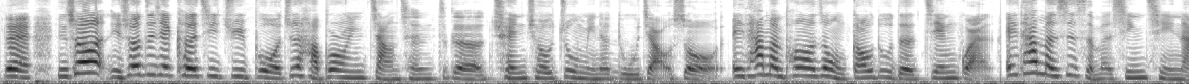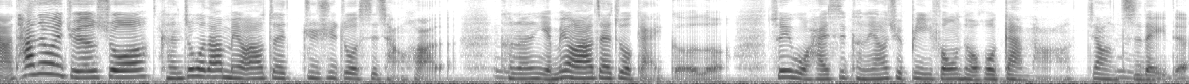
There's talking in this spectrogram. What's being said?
对你说，你说这些科技巨擘就是好不容易长成这个全球著名的独角兽，哎，他们碰到这种高度的监管，哎，他们是什么心情啊？他就会觉得说，可能中国大陆没有要再继续做市场化了，可能也没有要再做改革了，所以我还是可能要去避风头或干嘛这样之类的。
